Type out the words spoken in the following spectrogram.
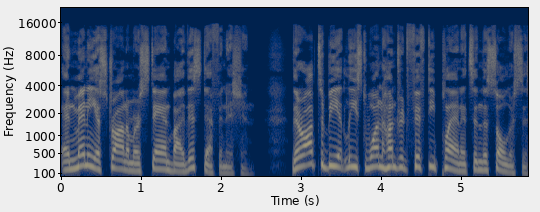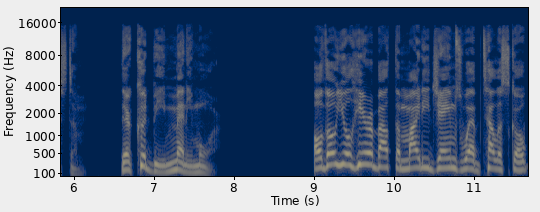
and many astronomers stand by this definition, there ought to be at least 150 planets in the solar system. There could be many more. Although you'll hear about the mighty James Webb Telescope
